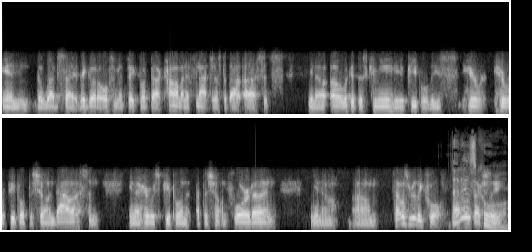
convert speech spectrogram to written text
in the website. They go to ultimatefakebook.com, and it's not just about us. It's you know, oh look at this community of people. These here were here were people at the show in Dallas, and you know here was people in, at the show in Florida, and you know um, that was really cool. that, that is actually, cool.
